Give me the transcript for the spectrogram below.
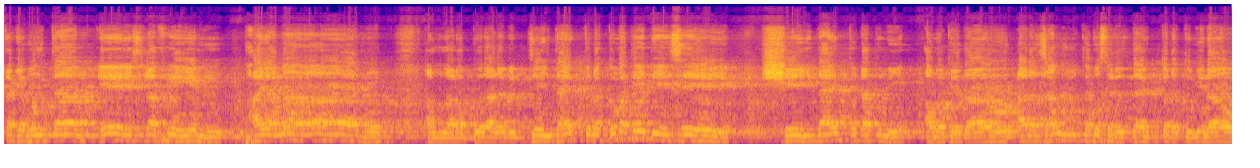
তাকে বলতাম, এ ইসরাফিল, ভাই আমার, আল্লাহ রাব্বুল আলামিন যেই দায়িত্বটা তোমাকে দিয়েছে সেই দায়িত্বটা তুমি আমাকে দাও, আর জান দায়িত্বটা তুমি নাও।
